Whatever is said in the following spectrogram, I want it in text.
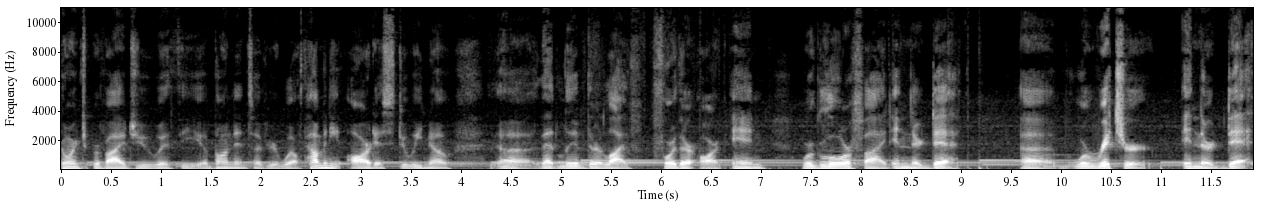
going to provide you with the abundance of your wealth. How many artists do we know uh, that live their life for their art and were glorified in their death? Uh, were richer in their death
